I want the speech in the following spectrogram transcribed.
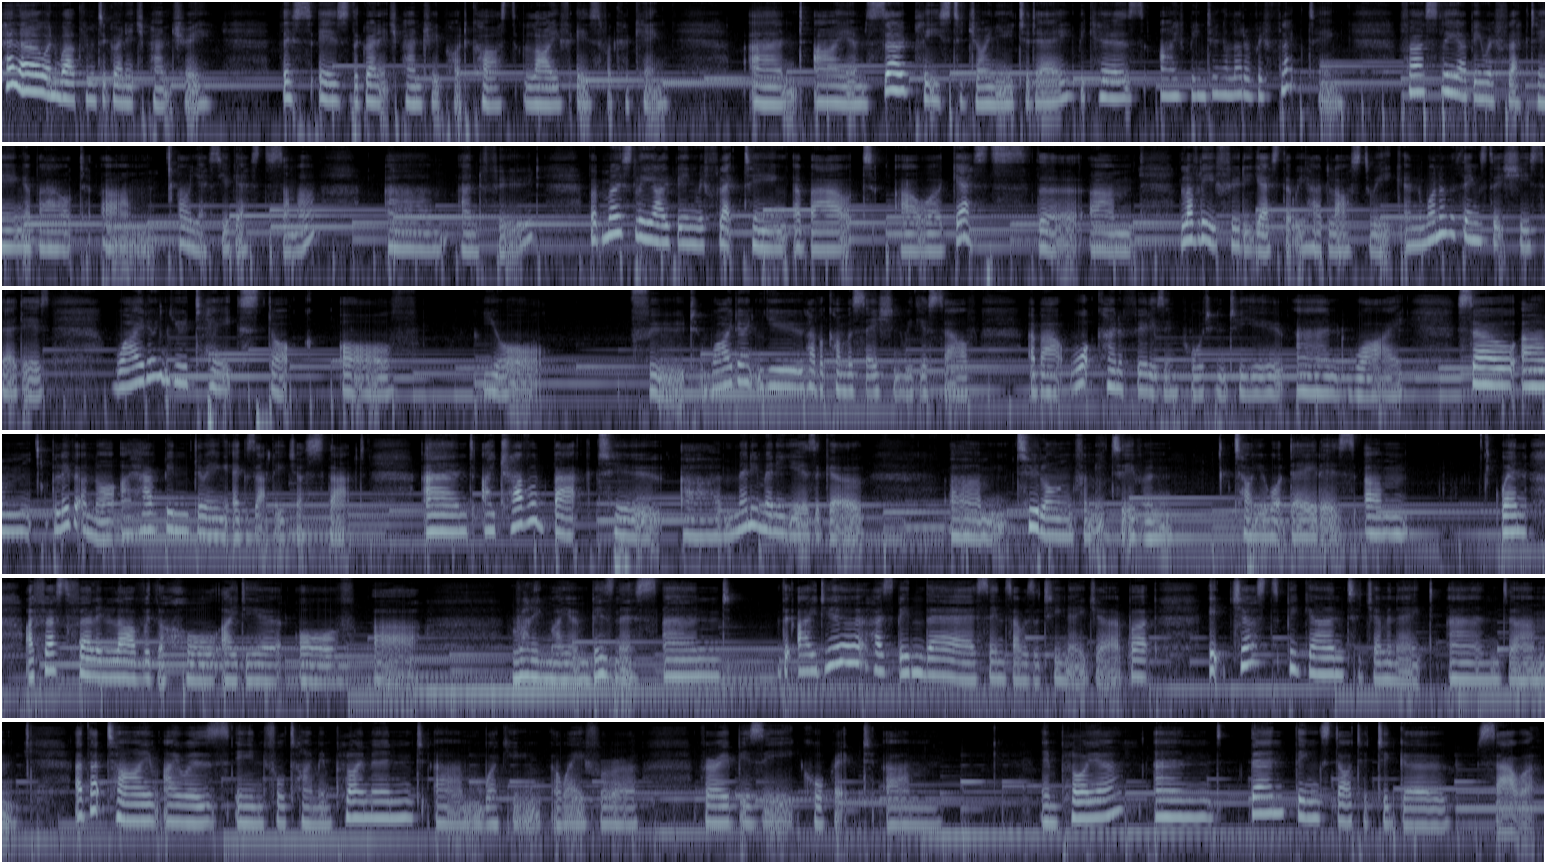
Hello and welcome to Greenwich Pantry. This is the Greenwich Pantry podcast, Life is for Cooking. And I am so pleased to join you today because I've been doing a lot of reflecting. Firstly, I've been reflecting about, um, oh, yes, you guessed summer um, and food. But mostly, I've been reflecting about our guests, the um, lovely foodie guest that we had last week. And one of the things that she said is, why don't you take stock of your food? Why don't you have a conversation with yourself about what kind of food is important to you and why? So, um, believe it or not, I have been doing exactly just that. And I traveled back to uh, many, many years ago um, too long for me to even tell you what day it is. Um, when I first fell in love with the whole idea of uh, running my own business, and the idea has been there since I was a teenager, but it just began to germinate. And um, at that time, I was in full time employment, um, working away for a very busy corporate um, employer, and then things started to go sour.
